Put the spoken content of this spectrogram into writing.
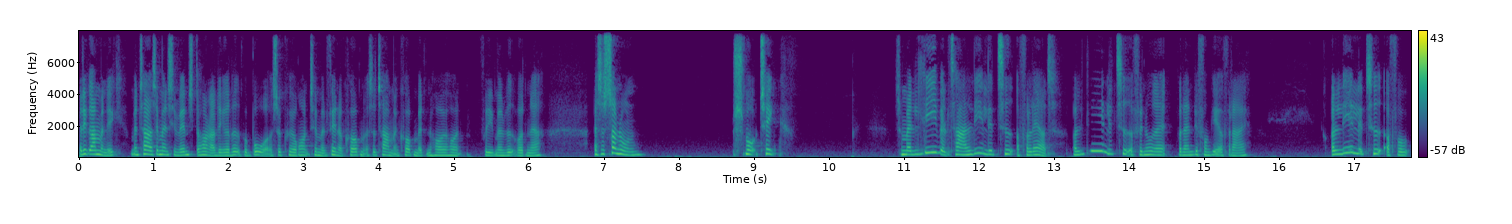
Og det gør man ikke. Man tager simpelthen sin venstre hånd og lægger ned på bordet, og så kører rundt til man finder koppen, og så tager man koppen med den højre hånd, fordi man ved, hvor den er. Altså sådan nogle små ting, som alligevel tager lige lidt tid at få lært, og lige lidt tid at finde ud af, hvordan det fungerer for dig. Og lige lidt tid at få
